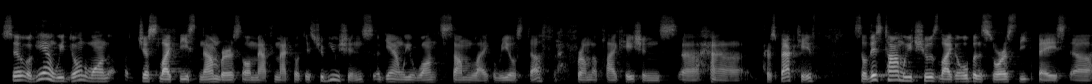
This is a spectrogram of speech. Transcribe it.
So again, we don't want just like these numbers or mathematical distributions. Again, we want some like real stuff from applications uh, perspective. So this time we choose like open source Zeek-based uh,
